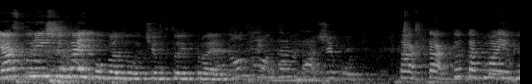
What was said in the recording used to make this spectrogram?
Я скоріше в рей попаду, чим в той проєкт. Ну, ну. Так, так, то так має бути.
